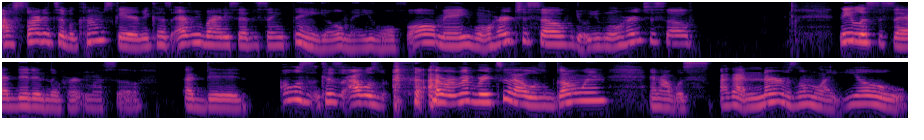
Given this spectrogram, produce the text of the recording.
I started to become scared because everybody said the same thing. Yo, man, you gonna fall, man. You gonna hurt yourself. Yo, you gonna hurt yourself. Needless to say, I did end up hurting myself. I did. I was, cause I was, I remember it too. I was going and I was, I got nervous. I'm like, yo,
